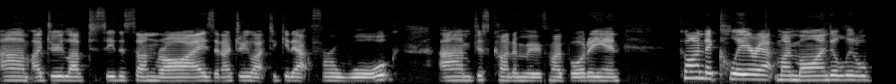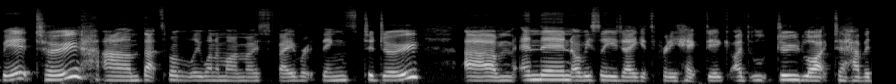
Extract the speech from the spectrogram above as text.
Um, I do love to see the sunrise, and I do like to get out for a walk. Um, just kind of move my body and kind of clear out my mind a little bit too. Um, that's probably one of my most favorite things to do. Um, and then obviously your day gets pretty hectic. I do like to have a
